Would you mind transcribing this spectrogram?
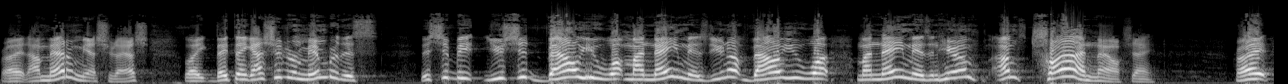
Right? I met them yesterday. Sh- like, they think I should remember this. This should be, you should value what my name is. Do you not value what my name is? And here I'm, I'm trying now, Shane. Right?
